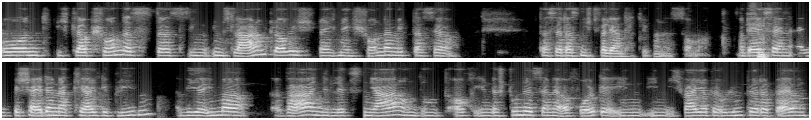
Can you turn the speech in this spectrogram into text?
Und ich glaube schon, dass das im, im Slalom, glaube ich, rechne ich schon damit, dass er, dass er das nicht verlernt hat über den Sommer. Und er ist ein, ein bescheidener Kerl geblieben, wie er immer war in den letzten Jahren und, und auch in der Stunde seiner Erfolge. In, in, ich war ja bei Olympia dabei und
